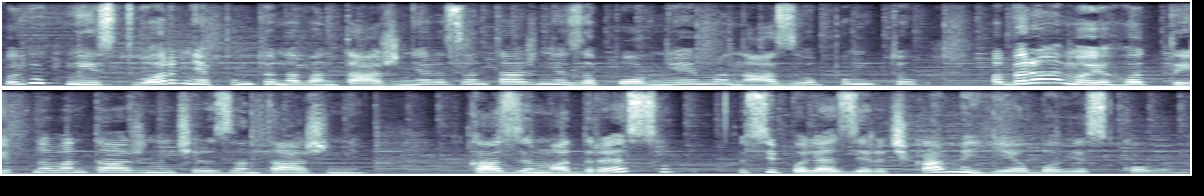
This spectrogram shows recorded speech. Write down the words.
У вікні створення пункту навантаження розвантаження заповнюємо назву пункту, обираємо його тип навантаження чи розвантаження, вказуємо адресу, усі поля з зірочками є обов'язковими.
